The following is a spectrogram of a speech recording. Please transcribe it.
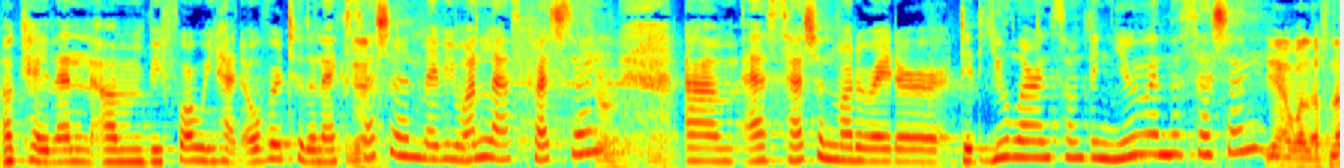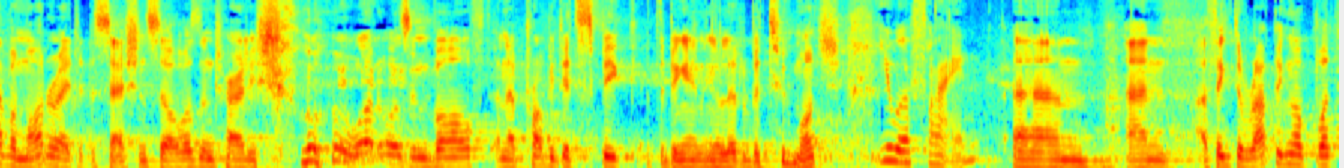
Okay, then um, before we head over to the next yeah. session, maybe one last question. Sure. Um, as session moderator, did you learn something new in the session? Yeah, well, I've never moderated a session, so I wasn't entirely sure what was involved, and I probably did speak at the beginning a little bit too much. You were fine. Um, and I think the wrapping up, what,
